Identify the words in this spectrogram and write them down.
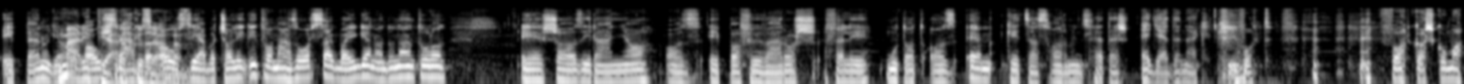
Éppen, ugye Már Ausztriába. Ausztriába csalik. Itt van már az országban, igen, a Dunántúlon, és az iránya az épp a főváros felé mutat az M237-es egyednek hívott farkaskoma.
